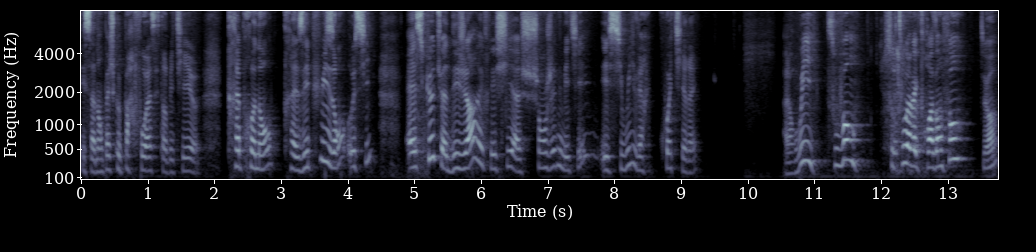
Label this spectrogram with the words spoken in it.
Et ça n'empêche que parfois, c'est un métier euh, très prenant, très épuisant aussi. Est-ce que tu as déjà réfléchi à changer de métier Et si oui, vers quoi tirer? Alors oui, souvent, surtout avec trois enfants, tu vois.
